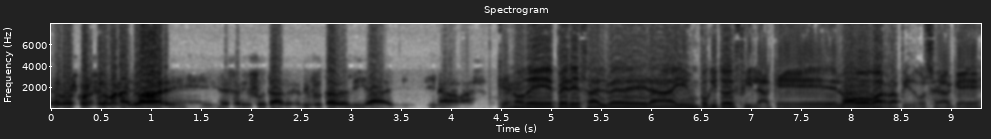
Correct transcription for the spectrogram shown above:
roscón se lo van a llevar y, y eso, disfrutar, disfrutar del día y, y nada más. Que no dé pereza el ver ahí un poquito de fila, que luego va rápido, o sea que...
